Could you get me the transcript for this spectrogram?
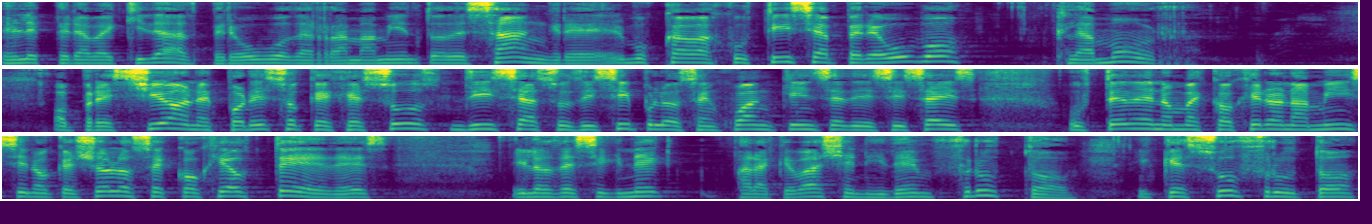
él esperaba equidad, pero hubo derramamiento de sangre. Él buscaba justicia, pero hubo clamor, opresiones. Por eso que Jesús dice a sus discípulos en Juan 15, 16, ustedes no me escogieron a mí, sino que yo los escogí a ustedes y los designé para que vayan y den fruto y que su fruto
